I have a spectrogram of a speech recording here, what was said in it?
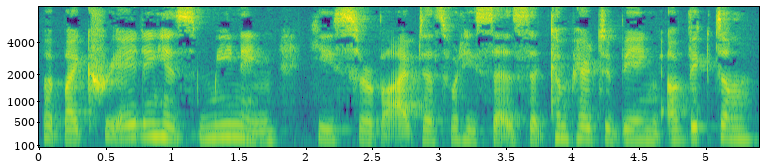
but by creating his meaning, he survived. That's what he says. That compared to being a victim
